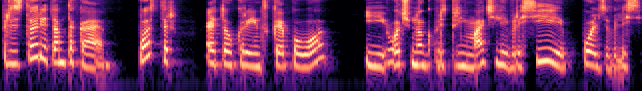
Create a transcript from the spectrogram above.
Предыстория там такая. «Постер» — это украинское ПО, и очень много предпринимателей в России пользовались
